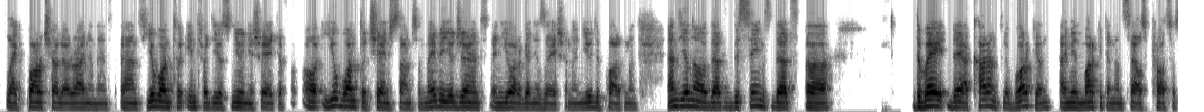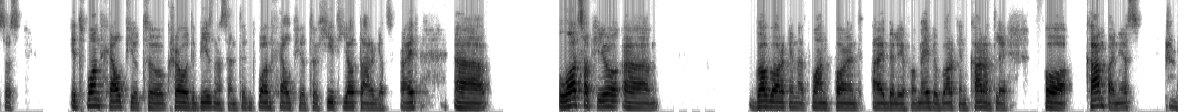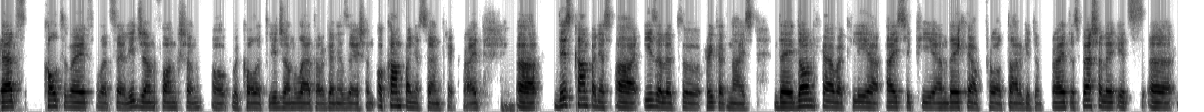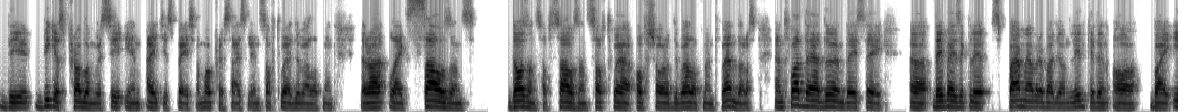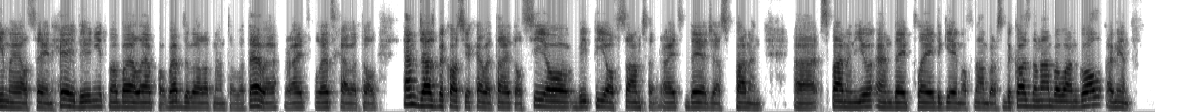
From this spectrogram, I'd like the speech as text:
like partially running it and you want to introduce new initiative or you want to change something maybe you joined a new organization a new department and you know that the things that uh, the way they are currently working i mean marketing and sales processes it won't help you to grow the business and it won't help you to hit your targets right? Uh, lots of you um, were working at one point, I believe, or maybe working currently for companies that cultivate, let's say, lead gen function, or we call it lead gen led organization, or company centric, right? Uh, these companies are easily to recognize. They don't have a clear ICP and they have pro targeting, right? Especially it's uh, the biggest problem we see in IT space, or more precisely in software development there are like thousands dozens of thousands software offshore development vendors. And what they are doing they say uh, they basically spam everybody on linkedin or by email saying hey do you need mobile app or web development or whatever right? Let's have a talk. And just because you have a title ceo vp of something right they're just spamming uh, spamming you and they play the game of numbers. Because the number one goal i mean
